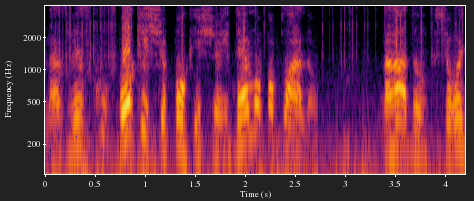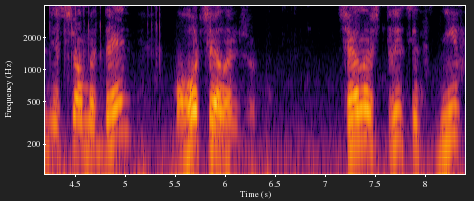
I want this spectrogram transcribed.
На зв'язку. Поки що, поки що, йдемо по плану. Нагадую, сьогодні сьомий день мого челенджу. Челендж 30 днів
